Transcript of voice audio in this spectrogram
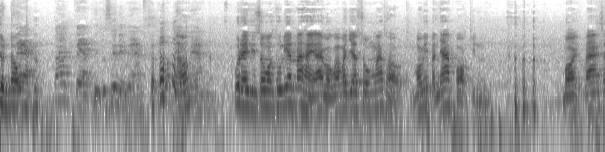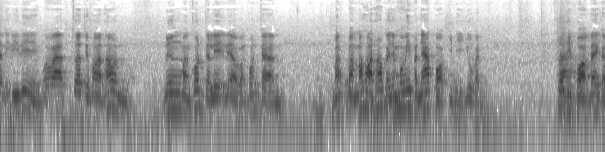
จนเน่า แตกบ้านแตกที่ตู้ซื้อนี่แหมเอาแหมผู้ใดสิส่งบักทุเรียนมาให้อ้ายบอกว่าบ่จะส่งมาเถอะบ่มีปัญญาปอกกินบ่วางซั่นอีดีเดิเพราะว่าชั่วสิฮอดเฮา หนึ่งบางคนก็เละแล้วบางคนก็บางบางมาฮอดเฮาก็ยังบ่มีปัญญาปอกกินอีกอยู่บัดนี้ชั่วสิปอกได้ก็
